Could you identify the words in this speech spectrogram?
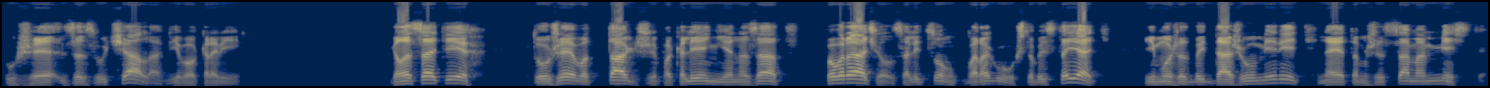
уже зазвучала в его крови. Голоса тех, кто уже вот так же поколение назад поворачивался лицом к врагу, чтобы стоять и, может быть, даже умереть на этом же самом месте.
